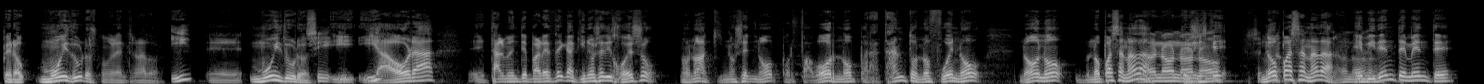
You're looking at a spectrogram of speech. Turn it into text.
Pero muy duros con el entrenador. ¿Y? Eh, muy duros. Sí, y, y- y ahora eh, talmente parece que aquí no se dijo eso. No, no, aquí no se, no, por favor, no, para tanto, no fue, no, no, no, no pasa nada. No, no, no, no. Es que no, pasa nada. No, no, no. Evidentemente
